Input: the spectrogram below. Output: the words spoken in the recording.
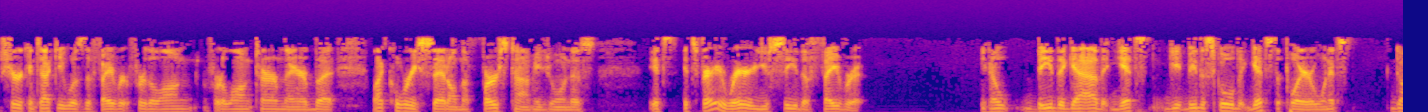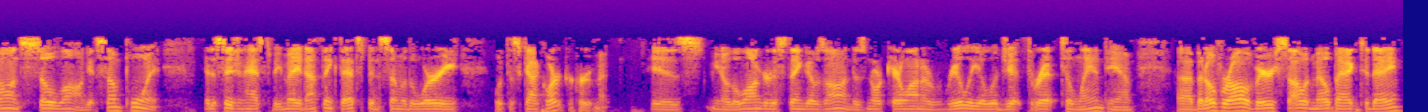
Sure, Kentucky was the favorite for the long for a long term there, but like Corey said on the first time he joined us, it's it's very rare you see the favorite, you know, be the guy that gets get, be the school that gets the player when it's gone so long. At some point, a decision has to be made. And I think that's been some of the worry with the Skyy Clark recruitment is, you know, the longer this thing goes on, does North Carolina really a legit threat to land him? Uh, but overall, very solid mailbag today.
